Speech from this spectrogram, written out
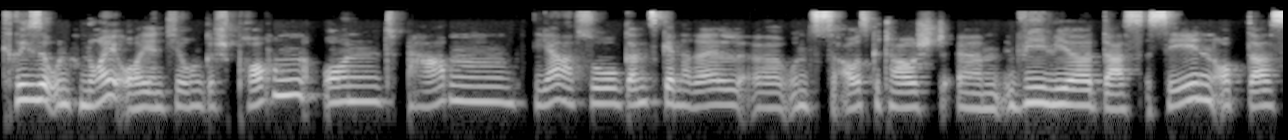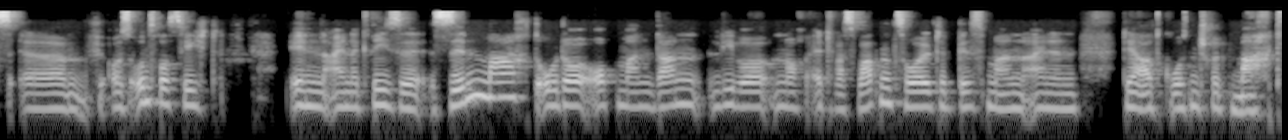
Krise und Neuorientierung gesprochen und haben ja so ganz generell äh, uns ausgetauscht, ähm, wie wir das sehen, ob das ähm, aus unserer Sicht in einer Krise Sinn macht oder ob man dann lieber noch etwas warten sollte, bis man einen derart großen Schritt macht.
